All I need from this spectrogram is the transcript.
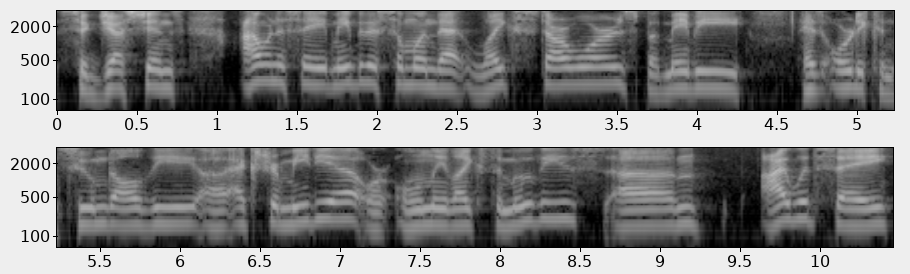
suggestions. I want to say maybe there's someone that likes Star Wars, but maybe has already consumed all the uh, extra media or only likes the movies. Um, I would say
